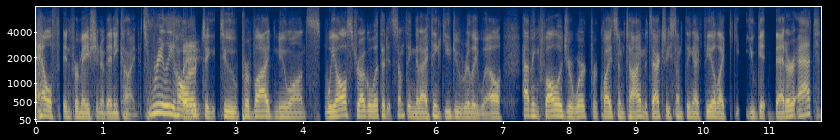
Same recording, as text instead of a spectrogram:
health information of any kind. It's really hard to to provide nuance. We all struggle with it. It's something that I think you do really well. Having followed your work for quite some time, it's actually something I feel like you get better at.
